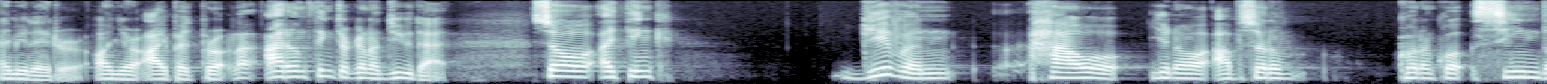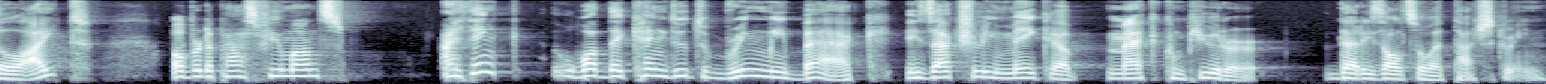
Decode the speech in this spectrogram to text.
emulator on your iPad Pro. I don't think they're gonna do that. So I think, given how you know I've sort of quote unquote seen the light over the past few months. I think what they can do to bring me back is actually make a Mac computer that is also a touchscreen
